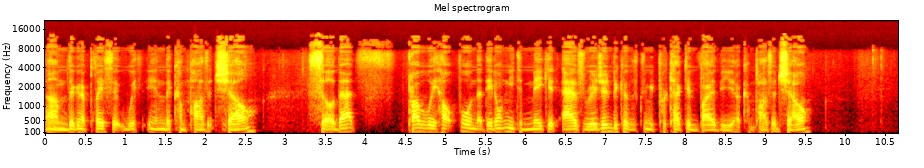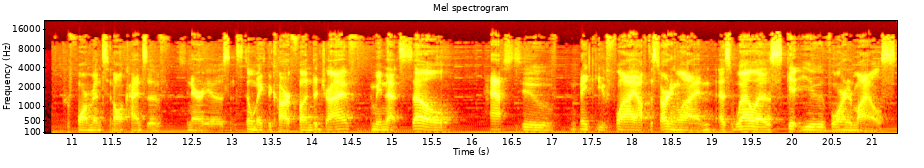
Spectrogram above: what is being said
um, they're going to place it within the composite shell. So that's probably helpful in that they don't need to make it as rigid because it's going to be protected by the uh, composite shell. Performance in all kinds of scenarios and still make the car fun to drive. I mean, that cell has to make you fly off the starting line as well as get you 400 miles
